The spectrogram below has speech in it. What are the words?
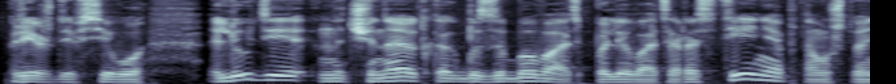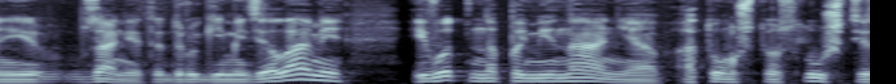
прежде всего, люди начинают как бы забывать поливать растения, потому что они заняты другими делами. И вот напоминание о том, что, слушайте,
